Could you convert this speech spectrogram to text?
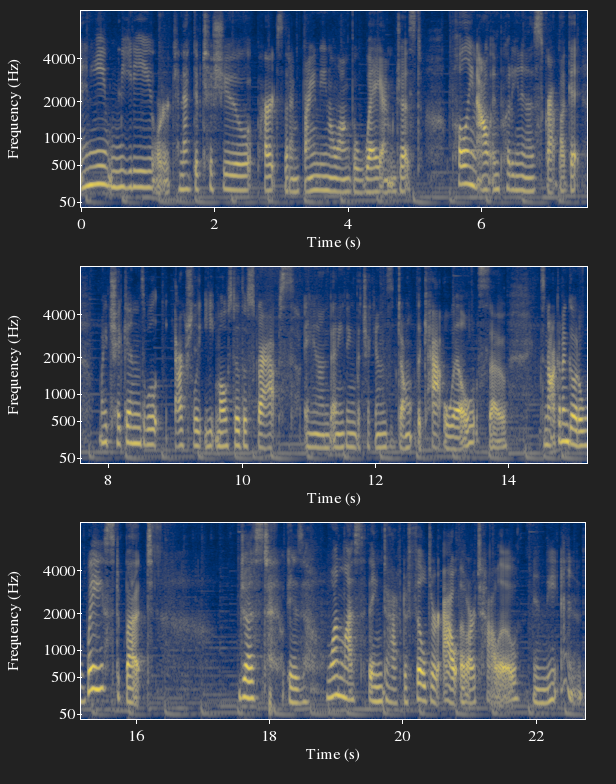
Any meaty or connective tissue parts that I'm finding along the way, I'm just pulling out and putting in a scrap bucket. My chickens will actually eat most of the scraps and anything the chickens don't, the cat will. So it's not gonna go to waste, but just is one less thing to have to filter out of our tallow in the end.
